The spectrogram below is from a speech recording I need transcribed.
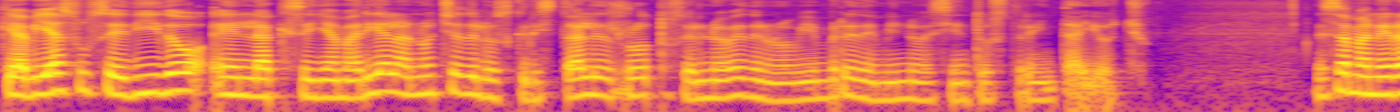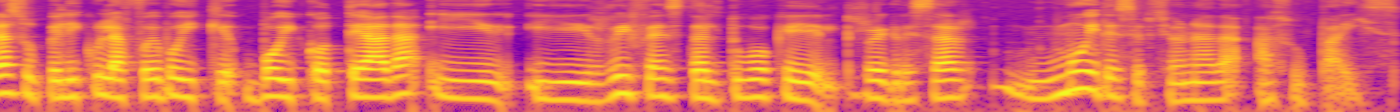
que había sucedido en la que se llamaría la Noche de los Cristales Rotos el 9 de noviembre de 1938. De esa manera su película fue boicoteada y, y Riefenstahl tuvo que regresar muy decepcionada a su país.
